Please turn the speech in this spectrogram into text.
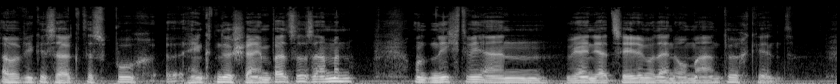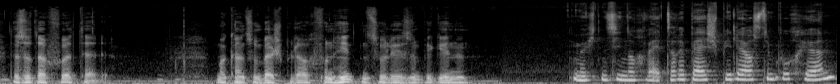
Aber wie gesagt, das Buch äh, hängt nur scheinbar zusammen und nicht wie, ein, wie eine Erzählung oder ein Roman durchgehend. Das hat auch Vorteile. Man kann zum Beispiel auch von hinten zu lesen beginnen. Möchten Sie noch weitere Beispiele aus dem Buch hören?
